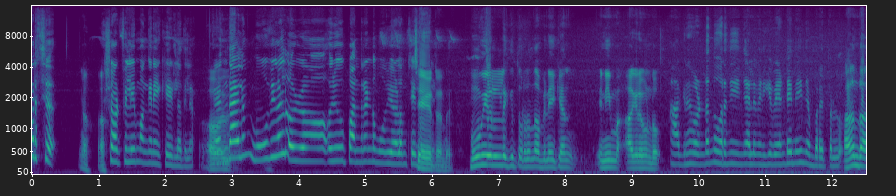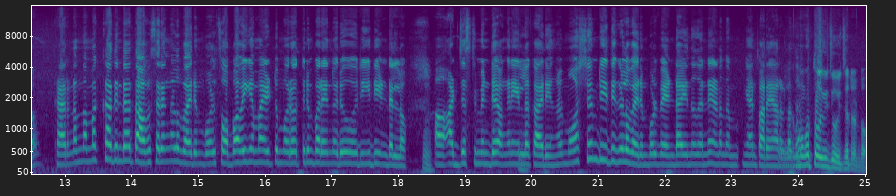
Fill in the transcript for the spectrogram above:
കുറച്ച് ഷോർട്ട് ഫിലിം അങ്ങനെയൊക്കെ ഉള്ളതിൽ. എന്തായാലും മൂവികൾ ഒരു പന്ത്രണ്ട് മൂവിയോളം ചെയ്തിട്ടുണ്ട്. മൂവികളിലേക്ക് തുടർന്ന് അഭിനയിക്കാൻ ഇനിയും ആഗ്രഹമുണ്ടോ? ആഗ്രഹമുണ്ടെന്ന് പറഞ്ഞു കഴിഞ്ഞാലും എനിക്ക് വേണ്ടേന്നേ ഞാൻ പറയത്തുള്ളൂ. അതെന്താ? കാരണം നമുക്ക് അതിന്റെ അകത്ത് അവസരങ്ങൾ വരുമ്പോൾ സ്വാഭാവികമായിട്ടും ഓരോരുത്തരും പറയുന്ന ഒരു രീതി ഉണ്ടല്ലോ. അഡ്ജസ്റ്റ്മെന്റ് അങ്ങനെയുള്ള കാര്യങ്ങൾ മോശം രീതികൾ വരുമ്പോൾ വേണ്ട എന്ന് തന്നെയാണ് ഞാൻ പറയാറുള്ളത്. ചോദിച്ചിട്ടുണ്ടോ?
